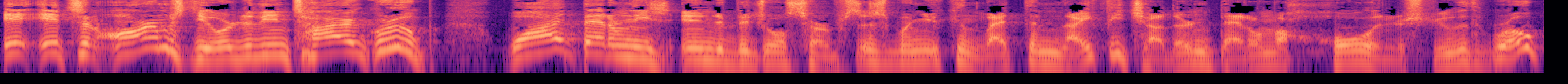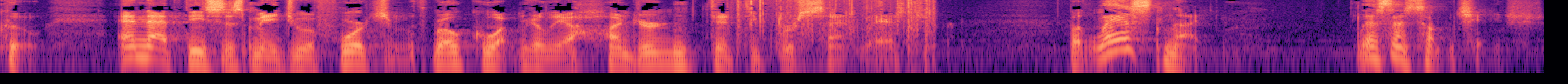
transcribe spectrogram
it, it's an arms dealer to the entire group. Why bet on these individual services when you can let them knife each other and bet on the whole industry with Roku? And that thesis made you a fortune, with Roku up nearly 150% last year. But last night, last night something changed.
